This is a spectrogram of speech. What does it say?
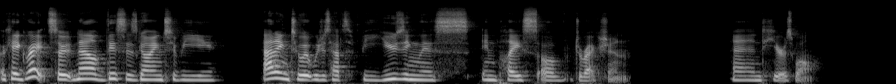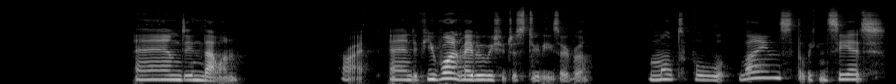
Okay, great. So now this is going to be adding to it. We just have to be using this in place of direction. And here as well. And in that one. All right. And if you want, maybe we should just do these over multiple lines so that we can see it.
